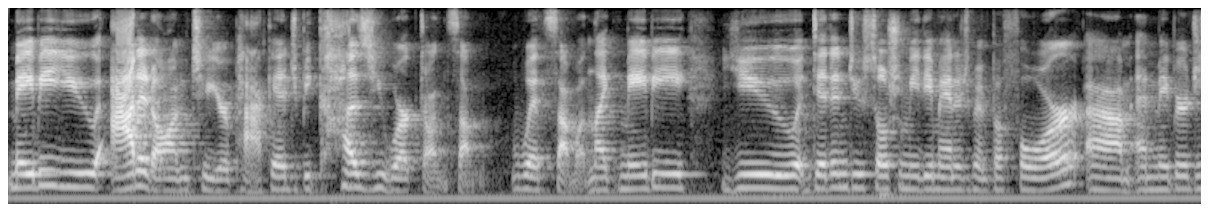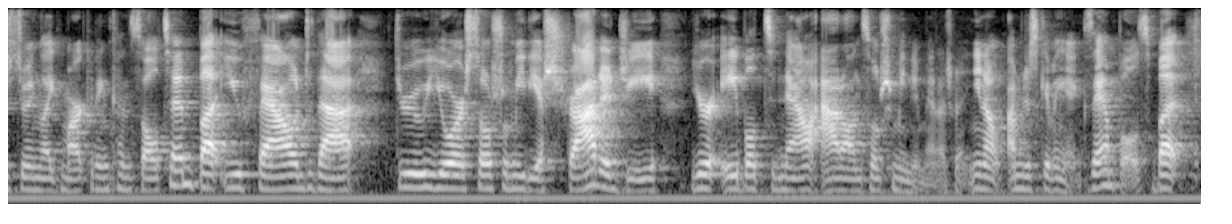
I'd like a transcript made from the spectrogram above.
Maybe you added on to your package because you worked on some with someone. Like maybe you didn't do social media management before, um, and maybe you're just doing like marketing consultant, but you found that through your social media strategy, you're able to now add on social media management. You know, I'm just giving examples, but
